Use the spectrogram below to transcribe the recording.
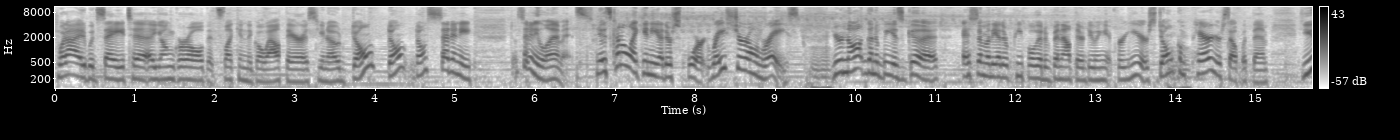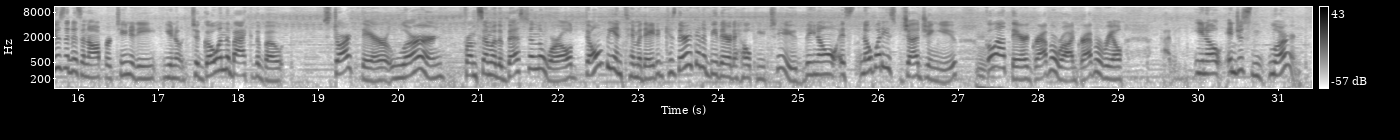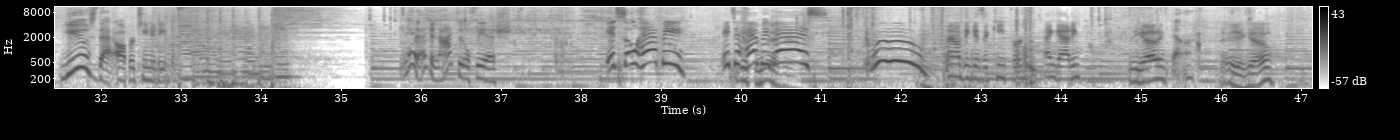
what I would say to a young girl that's looking to go out there is, you know, don't don't don't set any don't set any limits. You know, it's kind of like any other sport. Race your own race. Mm-hmm. You're not going to be as good as some of the other people that have been out there doing it for years. Don't mm-hmm. compare yourself with them. Use it as an opportunity, you know, to go in the back of the boat, start there, learn from some of the best in the world. Don't be intimidated because they're going to be there to help you too. You know, it's nobody's judging you. Go mm-hmm. out there, grab a rod, grab a reel, you know, and just learn. Use that opportunity. Yeah, that's a nice little fish. It's so happy. It's a Get happy bass. Woo! I don't think it's a keeper. I got him. You got him? Yeah. There you go.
